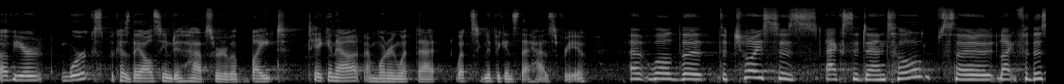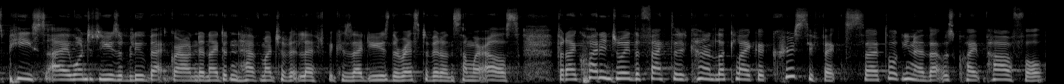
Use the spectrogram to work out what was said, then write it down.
of your works because they all seem to have sort of a bite taken out. I'm wondering what that what significance that has for you. Uh, well, the, the choice is accidental. So, like for this piece, I wanted to use a blue background, and I didn't have much of it left because I'd used the rest of it on somewhere else. But I quite enjoyed the fact that it kind of looked like a crucifix. So I thought, you know, that was quite powerful.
